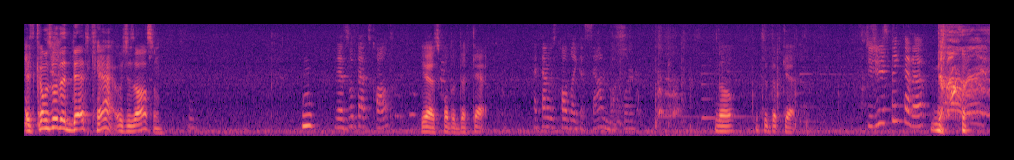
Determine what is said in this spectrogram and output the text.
It comes with a dead cat, which is awesome. That's what that's called? Yeah, it's called a dead cat. I thought it was called like a sound muffler. No, it's a dead cat. Did you just make that up? No.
